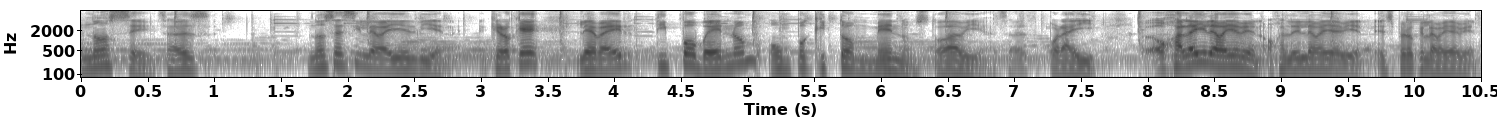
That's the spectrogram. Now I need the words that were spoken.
no sé, ¿sabes? No sé si le va bien creo que le va a ir tipo Venom o un poquito menos todavía, ¿sabes? Por ahí. Ojalá y le vaya bien, ojalá y le vaya bien, espero que le vaya bien.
